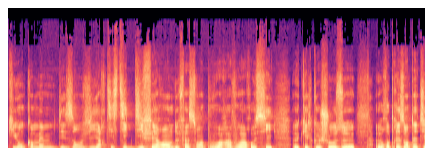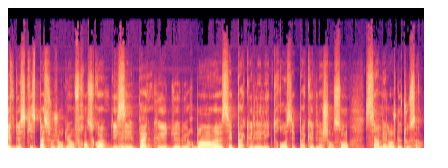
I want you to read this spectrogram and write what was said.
qui ont quand même des envies artistiques différentes de façon à pouvoir avoir aussi euh, quelque chose euh, représentatif de ce qui se passe aujourd'hui en France quoi. Et Oui. c'est pas que de l'urbain, euh, c'est pas que de l'électro, c'est pas que de la chanson, c'est un mélange de tout ça.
